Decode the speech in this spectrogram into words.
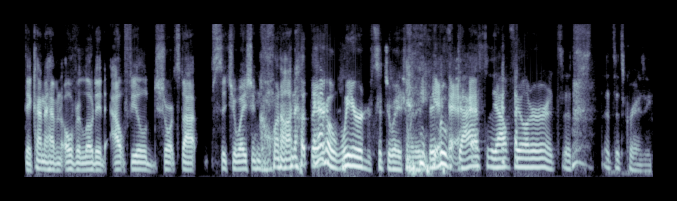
they kind of have an overloaded outfield shortstop situation going on out there. They have a weird situation. They, they yeah. move Jazz to the outfielder. It's it's it's it's crazy.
